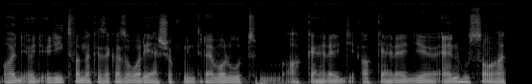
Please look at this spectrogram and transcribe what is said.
hogy, hogy, hogy itt vannak ezek az óriások, mint Revolut, akár egy, akár egy N26,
